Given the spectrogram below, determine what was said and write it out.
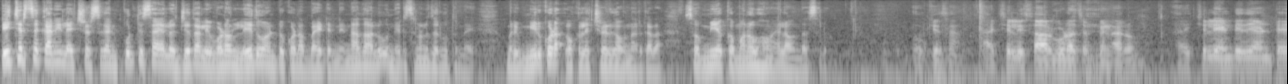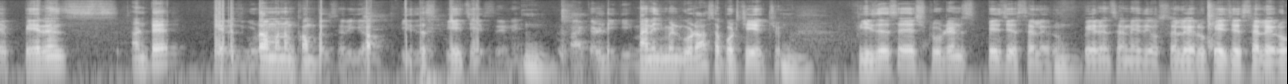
టీచర్స్ కానీ లెక్చరర్స్ కానీ పూర్తి స్థాయిలో జీతాలు ఇవ్వడం లేదు అంటూ కూడా బయట నినాదాలు నిరసనలు జరుగుతున్నాయి. మరి మీరు కూడా ఒక లెక్చరర్గా ఉన్నారు కదా సో మీ యొక్క మనోభావం ఎలా ఉంది అసలు? ఓకే సార్. యాక్చువల్లీ సార్ కూడా చెప్పినారు. యాక్చువల్లీ ఏంటిది అంటే పేరెంట్స్ అంటే పేరెంట్స్ కూడా మనం కంపల్సరీగా ఫీజెస్ పే చేస్తేనే ఫ్యాకల్టీకి మేనేజ్మెంట్ కూడా సపోర్ట్ చేయొచ్చు. ఫీజెస్ స్టూడెంట్స్ పే చేస్తలేరు. పేరెంట్స్ అనేది వస్తలేరు పే చేస్తలేరు.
